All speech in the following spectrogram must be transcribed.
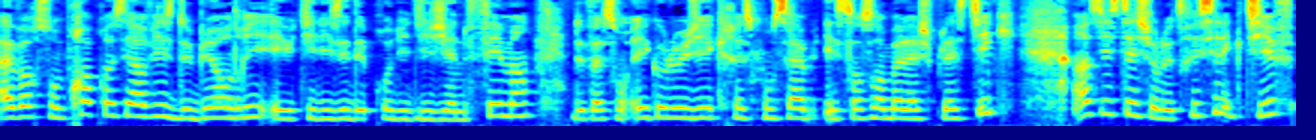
avoir son propre service de buanderie et utiliser des produits d'hygiène faits main de façon écologique, responsable et sans emballage plastique, insister sur le tri sélectif,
